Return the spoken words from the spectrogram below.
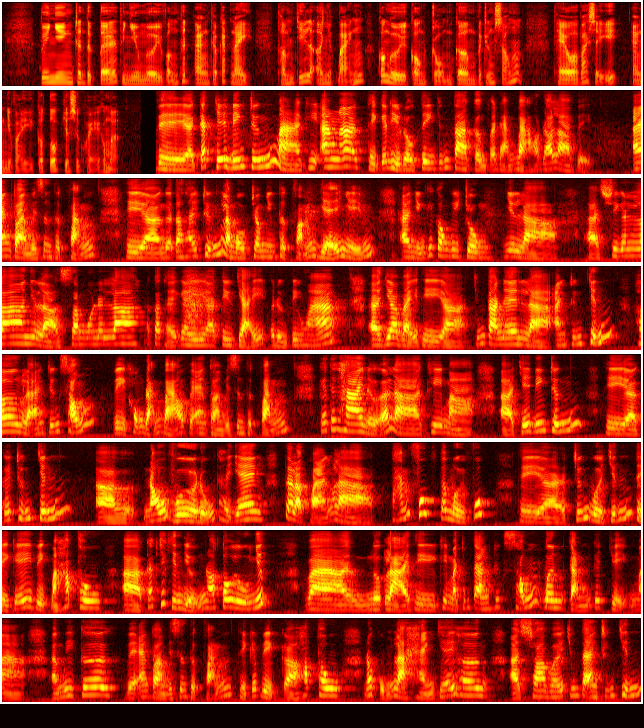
Tuy nhiên trên thực tế thì nhiều người vẫn thích ăn theo cách này, thậm chí là ở Nhật Bản có người còn trộn cơm với trứng sống. Theo bác sĩ, ăn như vậy có tốt cho sức khỏe không ạ? Về cách chế biến trứng mà khi ăn á, thì cái điều đầu tiên chúng ta cần phải đảm bảo đó là việc an toàn vệ sinh thực phẩm thì à, người ta thấy trứng là một trong những thực phẩm dễ nhiễm à, những cái con vi trùng như là à, Shigella như là Salmonella nó có thể gây à, tiêu chảy ở đường tiêu hóa. À, do vậy thì à, chúng ta nên là ăn trứng chín hơn là ăn trứng sống vì không đảm bảo về an toàn vệ sinh thực phẩm. Cái thứ hai nữa là khi mà à, chế biến trứng thì à, cái trứng chín à, nấu vừa đủ thời gian tức là khoảng là 8 phút tới 10 phút thì à, trứng vừa chín thì cái việc mà hấp thu à, các chất dinh dưỡng nó tối ưu nhất và ngược lại thì khi mà chúng ta ăn trứng sống bên cạnh cái chuyện mà à, nguy cơ về an toàn vệ sinh thực phẩm thì cái việc à, hấp thu nó cũng là hạn chế hơn à, so với chúng ta ăn trứng chín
